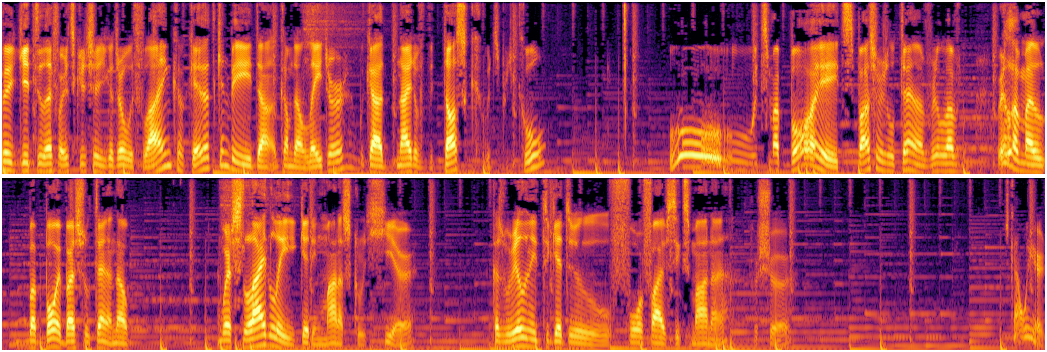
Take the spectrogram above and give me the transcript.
you get to left for each creature you control with flying, okay, that can be down, come down later. We got Knight of the Tusk, which is pretty cool. Ooh, it's my boy. It's Basri Lieutenant. I really love, really love my, my boy Basri Lieutenant. Now, we're slightly getting mana screwed here. Because we really need to get to 4, 5, 6 mana for sure. It's kind of weird.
